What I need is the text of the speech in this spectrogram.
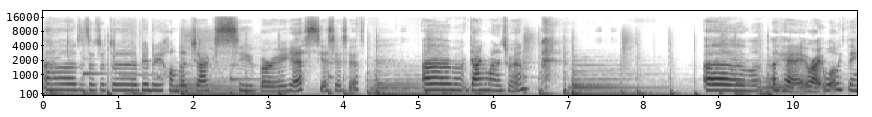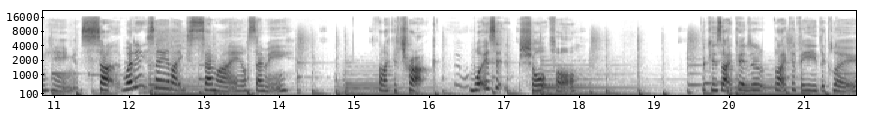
Uh, da, da, da, BMW, Honda, Jag, Subaru. Yes, yes, yes, yes. Um, gang management. Um, okay, right, what are we thinking? So, why did you say like semi or semi? For like a truck. What is it short for? Because that could that could be the clue.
